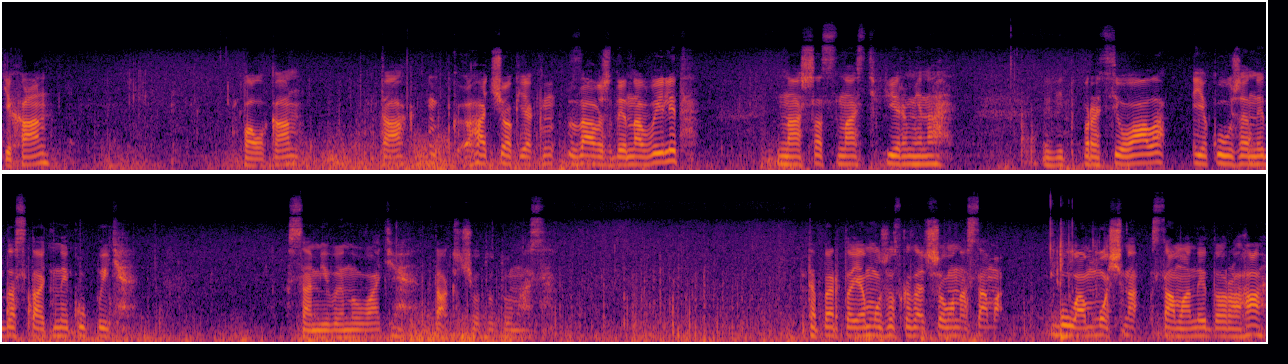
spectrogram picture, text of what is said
Тихан. Палкан. Так, гачок, як завжди, на виліт. Наша снасть фірміна відпрацювала, яку вже не достать не купить. Самі винуваті. Так, що тут у нас? Тепер то я можу сказати, що вона сама була мощна, сама недорога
